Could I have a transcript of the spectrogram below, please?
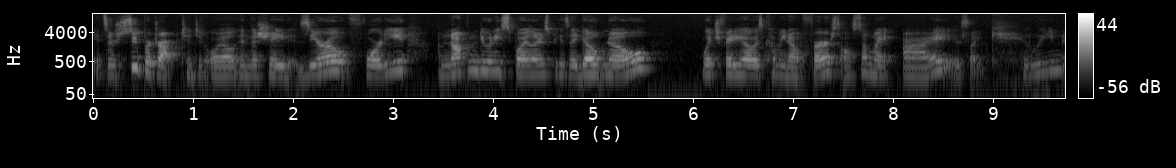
It's their Super Drop Tinted Oil in the shade 040. I'm not going to do any spoilers because I don't know which video is coming out first. Also, my eye is like killing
